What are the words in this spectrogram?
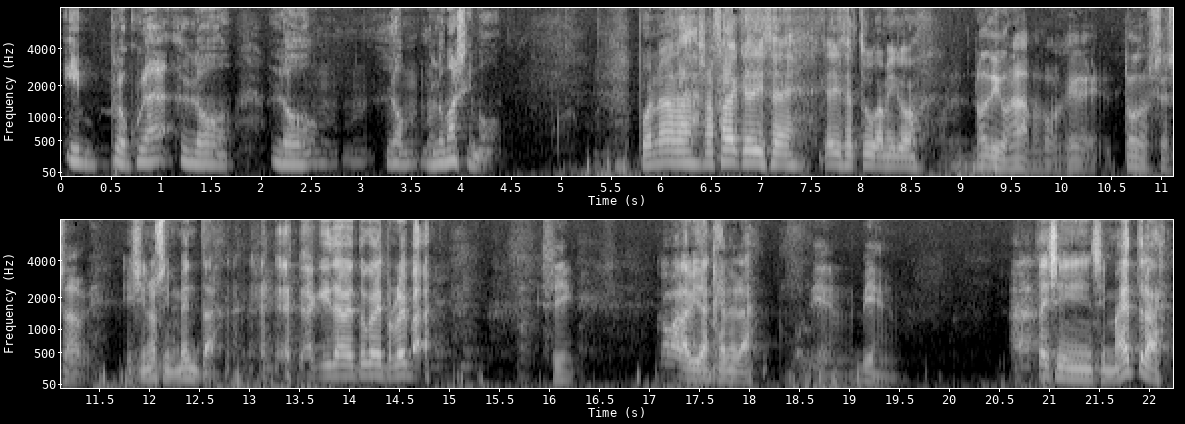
y procurar lo, lo, lo, lo máximo. Pues nada, Rafael, ¿qué dices? ¿Qué dices tú, amigo? No digo nada, porque todo se sabe. Y si no se inventa. Aquí sabes tú que no hay problema. Sí. ¿Cómo va la vida en general? Pues bien, bien. Ahora estáis sin, sin maestra.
